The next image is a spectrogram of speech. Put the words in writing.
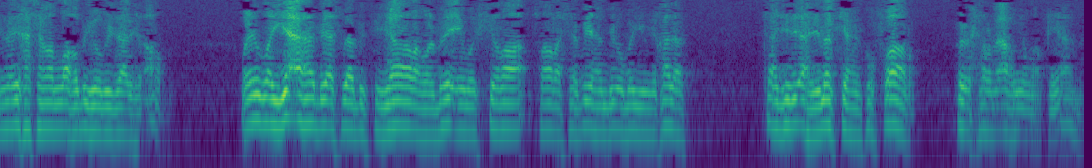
الذي خسف الله به وبذلك الأرض. وإن ضيعها بأسباب التجارة والبيع والشراء صار شبيها بأبي بن خلف تاجر أهل مكة الكفار فيحشر معه يوم القيامة.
